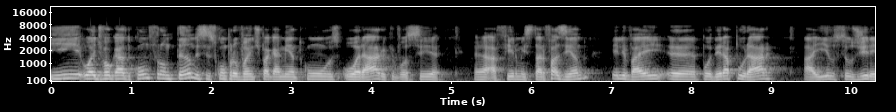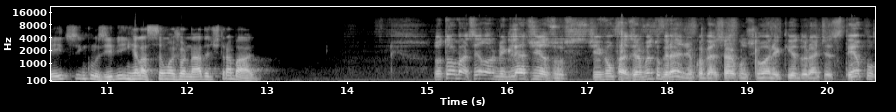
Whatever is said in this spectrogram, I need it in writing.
e o advogado confrontando esses comprovantes de pagamento com o horário que você uh, afirma estar fazendo, ele vai uh, poder apurar aí os seus direitos, inclusive em relação à jornada de trabalho. Doutor Marcelo Migliete Jesus, tive um prazer muito grande em conversar com o senhor aqui durante esse tempo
